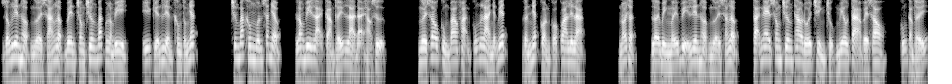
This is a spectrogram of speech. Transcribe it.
Giống liên hợp người sáng lập bên trong trương bắc long vi, ý kiến liền không thống nhất. Trương bắc không muốn sát nhập, long vi lại cảm thấy là đại hảo sự người sau cùng bao phạn cũng là nhận biết, gần nhất còn có qua liên lạc. Nói thật, lời bình mấy vị liên hợp người sáng lập, tại nghe xong trương thao đối trình trục miêu tả về sau, cũng cảm thấy,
